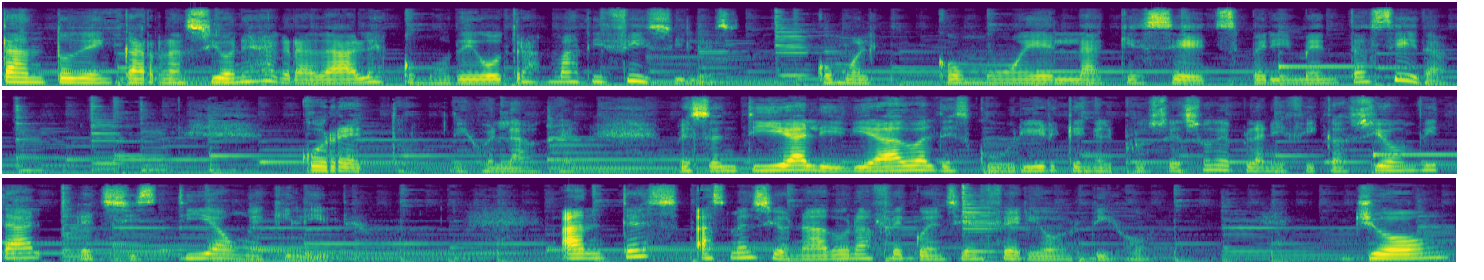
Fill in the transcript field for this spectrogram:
tanto de encarnaciones agradables como de otras más difíciles, como el como en la que se experimenta SIDA? Correcto, dijo el ángel. Me sentía aliviado al descubrir que en el proceso de planificación vital existía un equilibrio. Antes has mencionado una frecuencia inferior, dijo. John,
